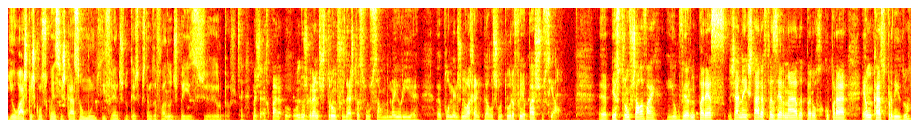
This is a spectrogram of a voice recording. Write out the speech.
eu acho que as consequências cá são muito diferentes do que as que estamos a falar de outros países uh, europeus. Sim, mas repara, um dos grandes trunfos desta solução de maioria, pelo menos no arranque da legislatura, foi a paz social. Eh, esse trunfo já lá vai e o governo parece já nem estar a fazer nada para o recuperar. É um caso perdido?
